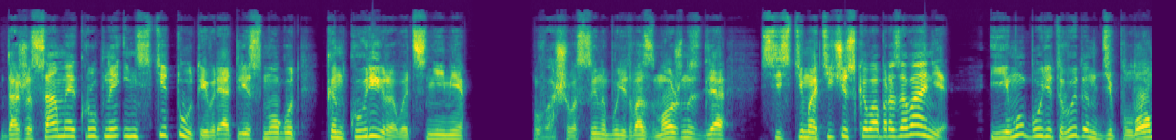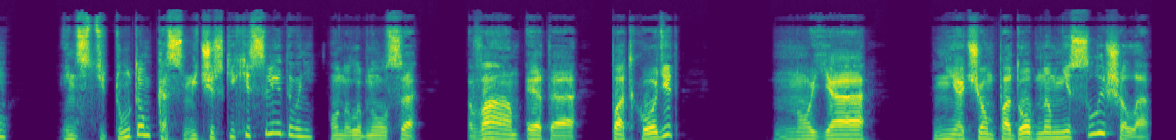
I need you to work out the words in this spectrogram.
Даже самые крупные институты вряд ли смогут конкурировать с ними. У вашего сына будет возможность для систематического образования, и ему будет выдан диплом Институтом космических исследований. Он улыбнулся. Вам это подходит? Но я ни о чем подобном не слышала.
